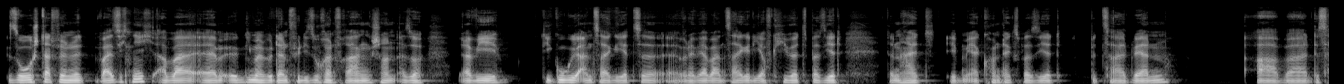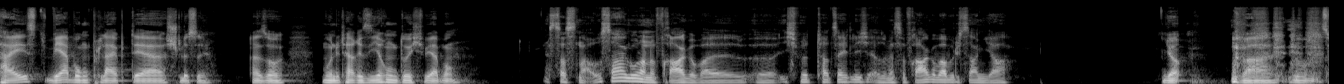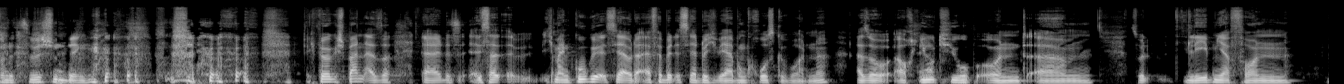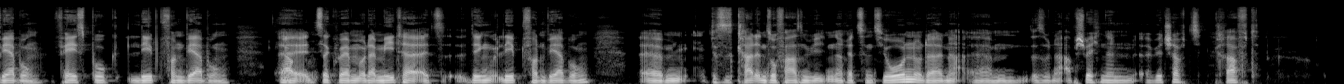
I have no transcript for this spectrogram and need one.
so stattfindet, weiß ich nicht, aber ähm, irgendjemand wird dann für die Suchanfragen schon, also ja, wie die Google-Anzeige jetzt äh, oder Werbeanzeige, die auf Keywords basiert, dann halt eben eher kontextbasiert bezahlt werden. Aber das heißt, Werbung bleibt der Schlüssel. Also Monetarisierung durch Werbung. Ist das eine Aussage oder eine Frage? Weil äh, ich würde tatsächlich, also wenn es eine Frage war, würde ich sagen ja. Ja, war so, so eine Zwischending. ich bin gespannt. Also äh, das ist, ich meine, Google ist ja oder Alphabet ist ja durch Werbung groß geworden, ne? Also auch ja. YouTube und ähm, so, die leben ja von Werbung. Facebook lebt von Werbung. Ja. Äh, Instagram oder Meta als Ding lebt von Werbung. Ähm, das ist gerade in so Phasen wie eine Rezension oder eine, ähm, so eine abschwächenden äh, Wirtschaftskraft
